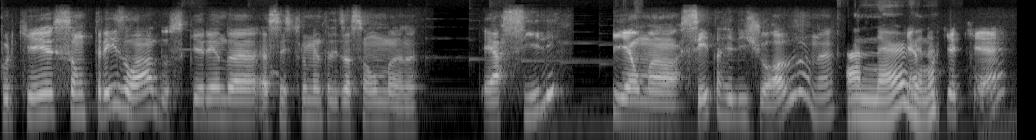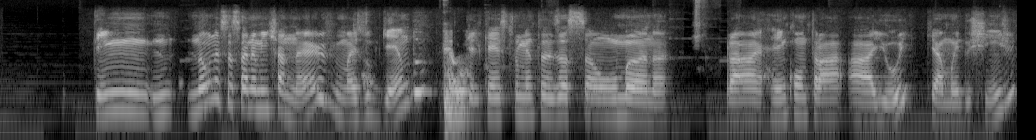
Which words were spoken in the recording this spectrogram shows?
Porque são três lados querendo a- essa instrumentalização humana. É a Cile, que é uma seita religiosa, né? A Nerve, quer né? porque quer. Tem não necessariamente a Nerve, mas o Gendo, É, que ele quer a instrumentalização humana pra reencontrar a Yui, que é a mãe do Shinji.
